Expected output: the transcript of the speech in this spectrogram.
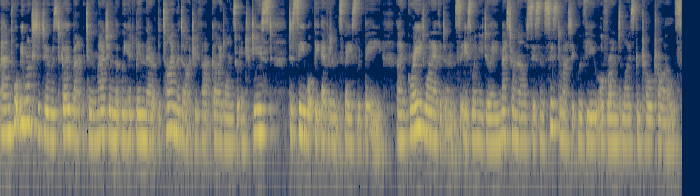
And what we wanted to do was to go back to imagine that we had been there at the time the dietary fat guidelines were introduced to see what the evidence base would be. And grade one evidence is when you do a meta analysis and systematic review of randomized controlled trials.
